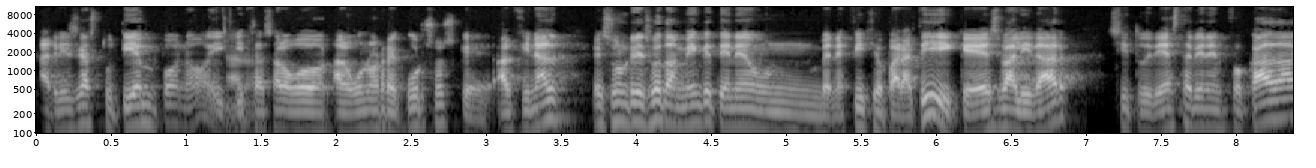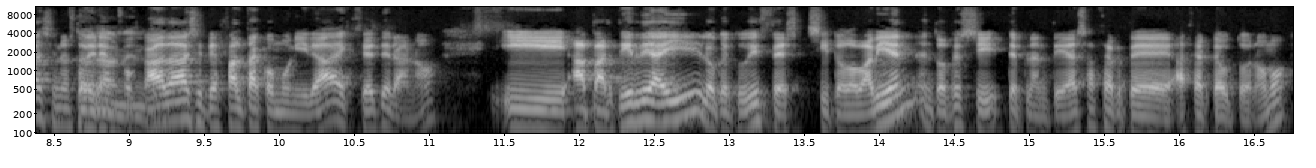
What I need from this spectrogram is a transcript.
arriesgas, tu tiempo, ¿no? Y quizás algo, algunos recursos que al final es un riesgo también que tiene un beneficio para ti, que es validar si tu idea está bien enfocada, si no está bien enfocada, si te falta comunidad, etcétera, ¿no? Y a partir de ahí, lo que tú dices, si todo va bien, entonces sí, te planteas hacerte, hacerte autónomo.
